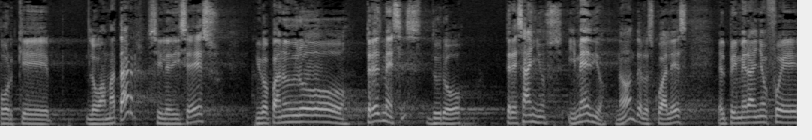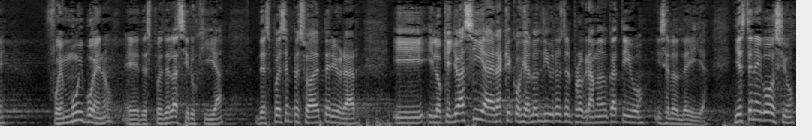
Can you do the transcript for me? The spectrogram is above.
porque lo va a matar si le dice eso. Mi papá no duró tres meses, duró tres años y medio, ¿no? De los cuales el primer año fue, fue muy bueno eh, después de la cirugía. Después empezó a deteriorar y, y, lo que yo hacía era que cogía los libros del programa educativo y se los leía. Y este negocio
